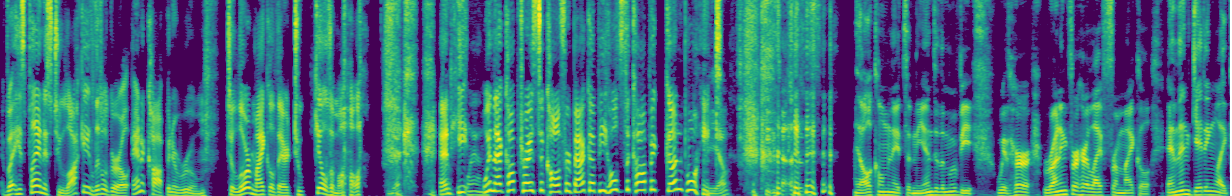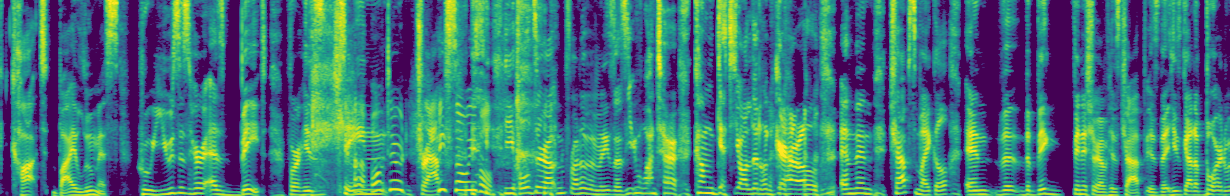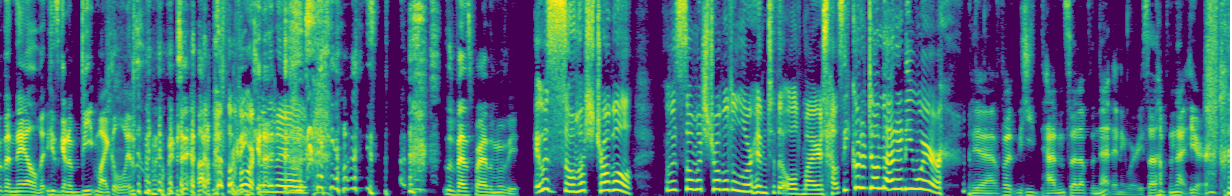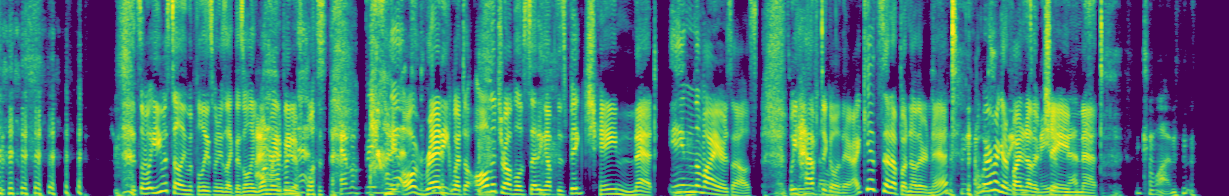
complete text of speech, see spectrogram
But his plan is to lock a little girl and a cop in a room to lure Michael there to kill them all. Yep. And That's he, when that cop tries to call for backup, he holds the cop at gunpoint. Yep. It all culminates in the end of the movie with her running for her life from Michael and then getting like caught by Loomis, who uses her as bait for his chain Oh, dude. trap. He's so evil. he holds her out in front of him and he says, You want her? Come get your little girl. and then traps Michael. And the, the big finisher of his trap is that he's got a board with a nail that he's going to beat Michael with. which I uh, A board with a nail. The best part of the movie. It was so much trouble. It was so much trouble to lure him to the old Myers house. He could have done that anywhere. Yeah, but he hadn't set up the net anywhere. He set up the net here. so what he was telling the police when he was like, "There's only I one way to beat him," was I have a big I net. already went to all the trouble of setting up this big chain net in Mhm. the Myers house. That's we what he was have to go them. there. I can't set up another net. Yeah, Where am I going to find another chain net? Come on.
